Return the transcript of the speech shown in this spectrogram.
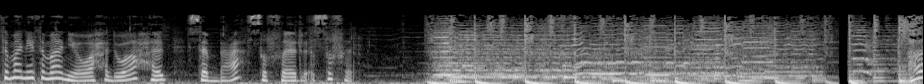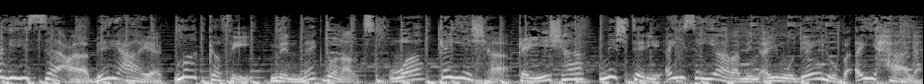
ثمانية, ثمانية واحد, واحد سبعة صفر صفر. هذه الساعة برعاية McCafé من ماكدونالدز وكيشها. كيشها نشتري أي سيارة من أي موديل وبأي حالة.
